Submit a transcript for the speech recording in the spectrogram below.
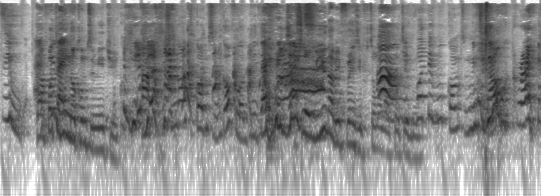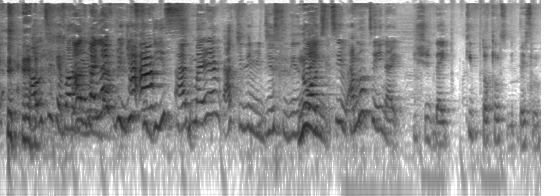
still, I Can Portable like not come to meet you? ah, it should not come to God forbid. I reject. So will you not be friends with someone Ah, like if Portable? Portable come to me, I will cry. I will think about Has my life reduced to this? Has my life actually reduced to this? No, like, still, I'm not saying that you should like keep talking to the person.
